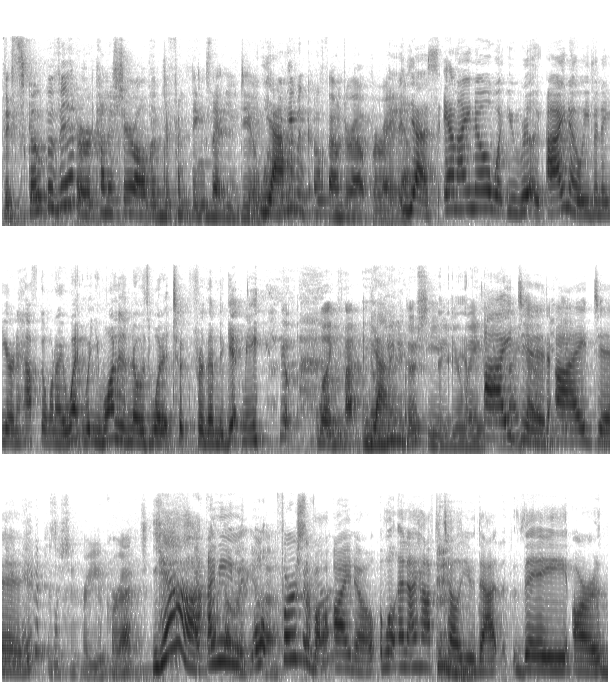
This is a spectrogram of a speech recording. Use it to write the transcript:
the scope of it or kind of share all the different things that you do? Yeah, We're leaving co-founder out for right now. Yes, and I know what you really, I know even a year and a half ago when I went, what you wanted to know is what it took for them to get me. Yeah, well, I, no, yeah. you negotiated your way. I, did, I did. They made a position for you, correct? Yeah, I, I mean, was, yeah. well, first of all, I know. Well, and I have to tell you that they are,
